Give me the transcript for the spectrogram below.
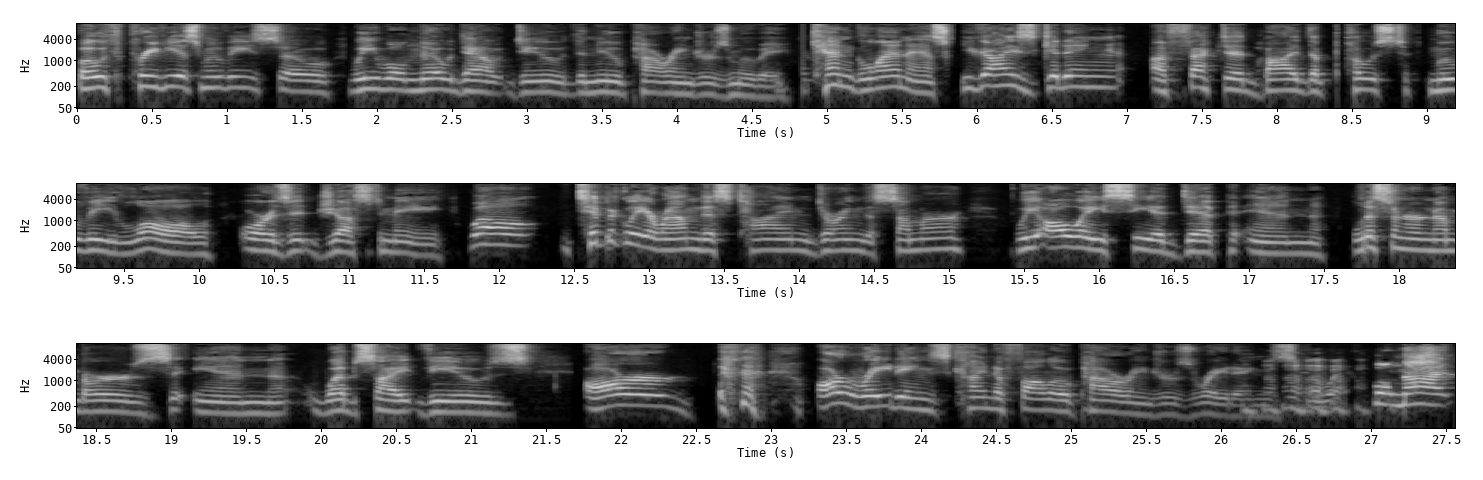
both previous movies, so we will no doubt do the new Power Rangers movie. Ken Glenn asks, You guys getting affected by the post movie lull, or is it just me? Well, typically around this time during the summer, we always see a dip in listener numbers, in website views. Our our ratings kind of follow Power Rangers ratings. well, not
